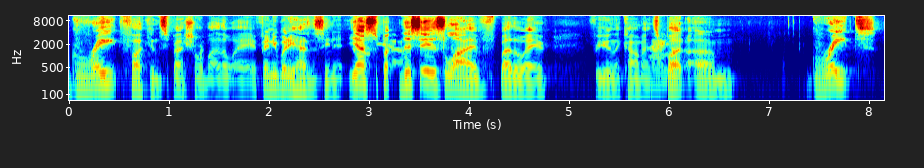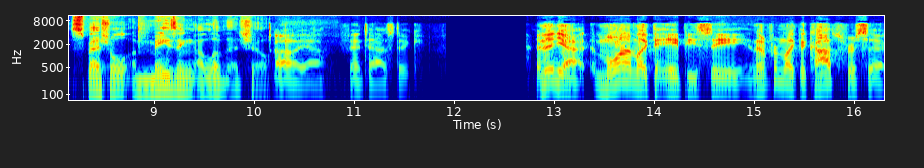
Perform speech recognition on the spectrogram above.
great fucking special by the way if anybody hasn't seen it. Yes but this is live by the way for you in the comments. But um great special. Amazing. I love that show. Oh yeah, fantastic. And then yeah, more on like the APC, and then from like the cops' perse-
